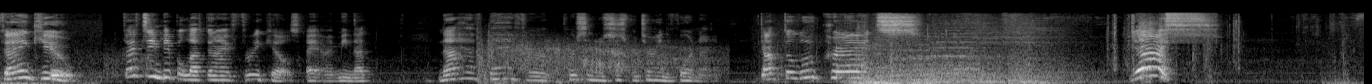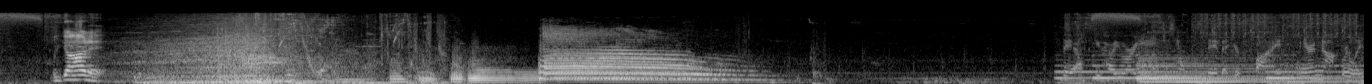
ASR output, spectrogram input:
Thank you! 15 people left and I have 3 kills. I, I mean, that... Not half bad for a person who's just returning to Fortnite. Got the loot crates! Yes! We got it. They ask you how you are, you just say that you're fine when you're not really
